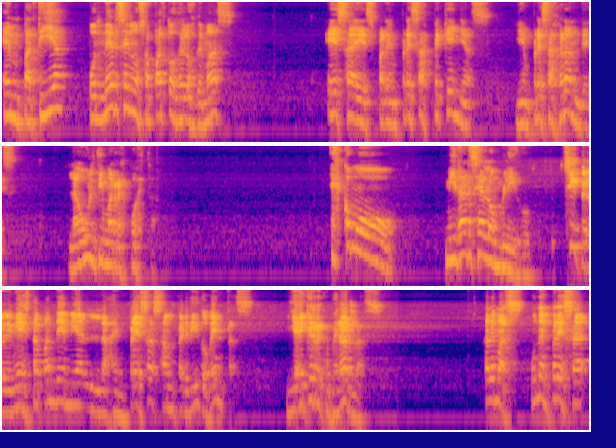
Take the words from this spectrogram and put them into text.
empatía, ponerse en los zapatos de los demás. Esa es para empresas pequeñas y empresas grandes la última respuesta. Es como mirarse al ombligo. Sí, pero en esta pandemia las empresas han perdido ventas y hay que recuperarlas. Además, una empresa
